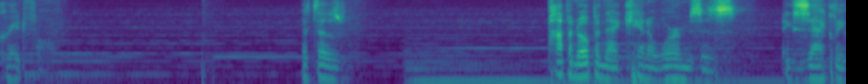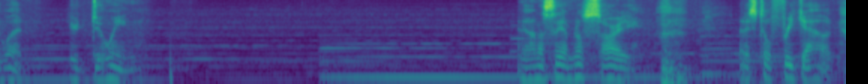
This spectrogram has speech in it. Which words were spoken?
grateful that those popping open that can of worms is exactly what you're doing. And honestly, I'm real sorry that I still freak out.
